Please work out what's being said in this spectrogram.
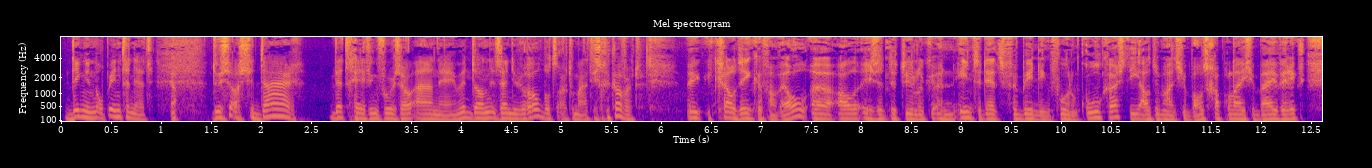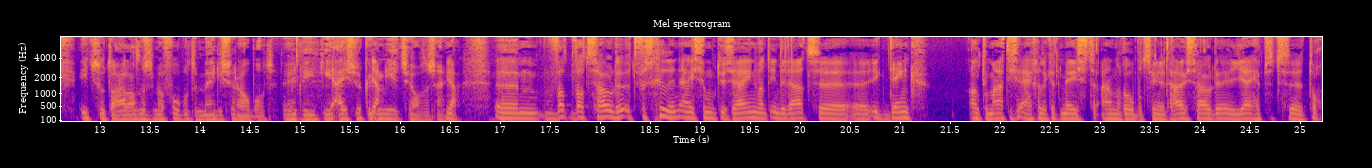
dingen op internet. Ja. Dus als je daar wetgeving voor zou aannemen, dan zijn die robots automatisch gecoverd. Ik zou denken van wel. Uh, al is het natuurlijk een internetverbinding voor een koelkast die automatisch je boodschappenlijstje bijwerkt. Iets totaal anders dan bijvoorbeeld een medische robot. Die, die eisen kunnen niet hetzelfde zijn. Ja. Um, wat, wat zou het verschil in eisen moeten zijn? Want inderdaad, uh, ik denk automatisch eigenlijk het meest aan robots in het huishouden. Jij hebt het uh, toch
